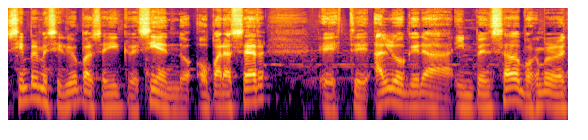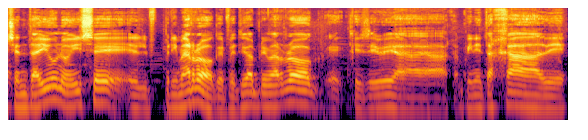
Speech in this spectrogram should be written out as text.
siempre me sirvió para seguir creciendo o para hacer este, algo que era impensado. Por ejemplo, en el 81 hice el Primer Rock, el Festival Primer Rock, eh, que llevé a Pineta Jade,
